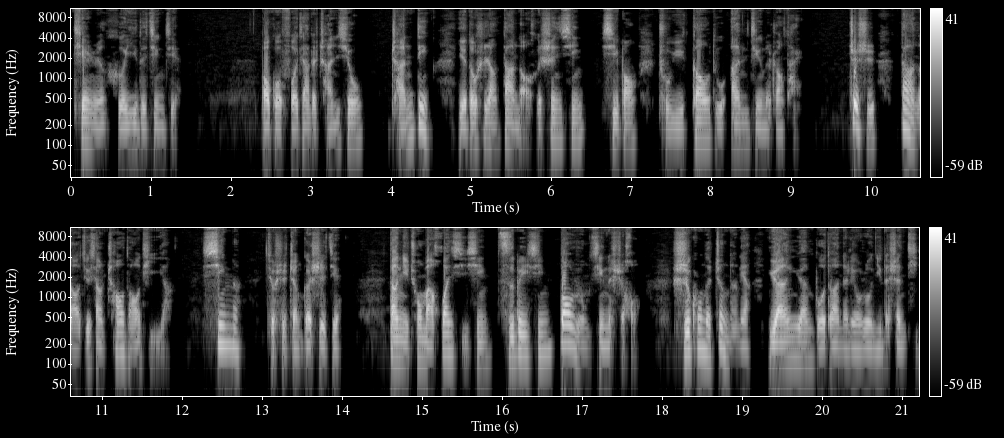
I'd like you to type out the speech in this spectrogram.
天人合一的境界。包括佛家的禅修。禅定也都是让大脑和身心细胞处于高度安静的状态。这时，大脑就像超导体一样，心呢就是整个世界。当你充满欢喜心、慈悲心、包容心的时候，时空的正能量源源不断的流入你的身体。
